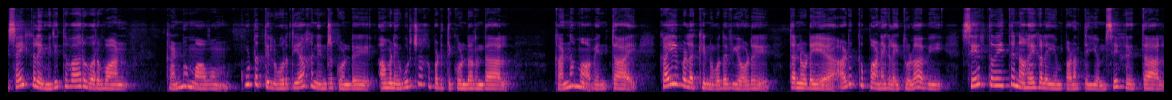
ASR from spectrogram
சைக்கிளை மிதித்தவாறு வருவான். கண்ணம்மாவும் கூட்டத்தில் உறுதியாக நின்று கொண்டு அவனை உற்சாகப்படுத்தி கொண்டிருந்தாள். கண்ணம்மாவின் தாய் கைவிளக்கின் உதவியோடு தன்னுடைய அடுக்கு பானைகளை துளாவி சேர்த்து வைத்த நகைகளையும் பணத்தையும் சேகரித்தாள்.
